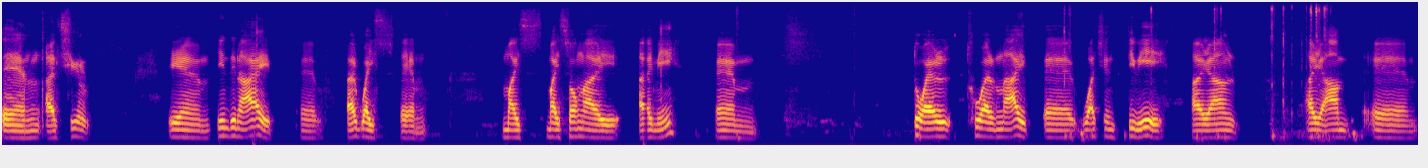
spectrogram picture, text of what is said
um, a child um, in the night uh, always um, my my son I I me um 12 12 night uh, watching TV I am I am um,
